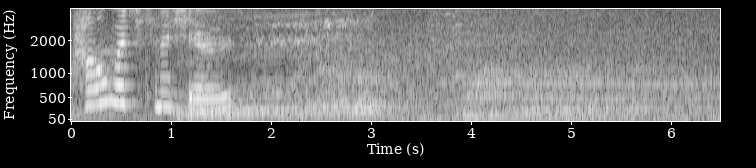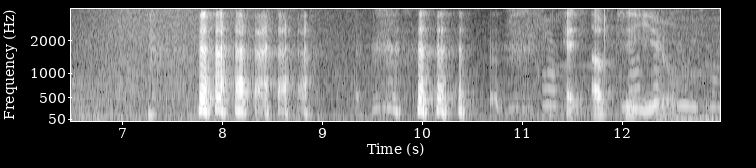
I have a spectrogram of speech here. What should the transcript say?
how much can I share? it's up to not you. let him drop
